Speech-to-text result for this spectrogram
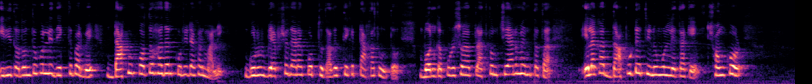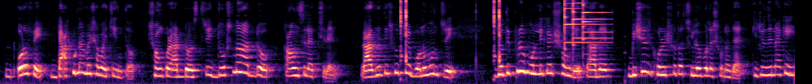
ইডি তদন্ত করলে দেখতে পারবে, ডাকু কত হাজার কোটি টাকার মালিক। গরুর ব্যবসা যারা করতো, তাদের থেকে টাকা তুলতো। বনগাঁ পুরসভার প্রাক্তন চেয়ারম্যান তথা এলাকার দাপুটে তৃণমূল নেতাকে শঙ্কর ওরফে ডাকু নামে সবাই চিনত। শঙ্কর আড্ড স্ত্রী জ্যোৎস্না আড্ড কাউন্সিলর ছিলেন। রাজনীতি সূত্রে বনমন্ত্রী জ্যোতিপ্রিয় মল্লিকের সঙ্গে তাদের বিশেষ ঘনিষ্ঠতা ছিল বলে শোনা যায়। কিছুদিন আগেই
